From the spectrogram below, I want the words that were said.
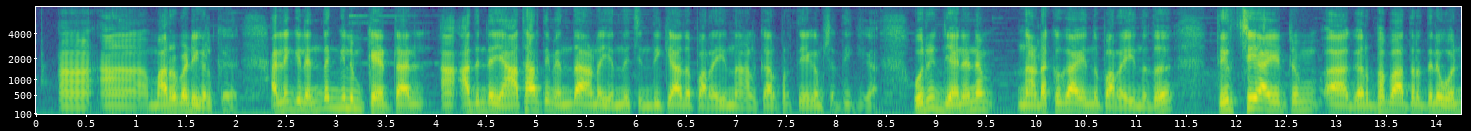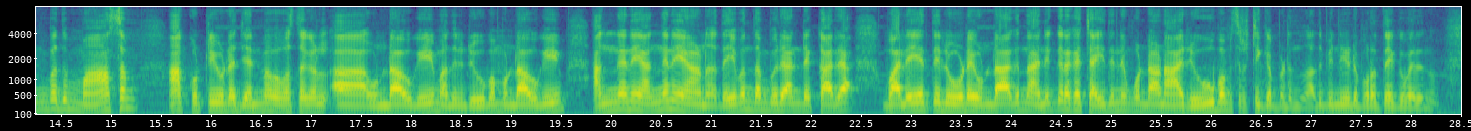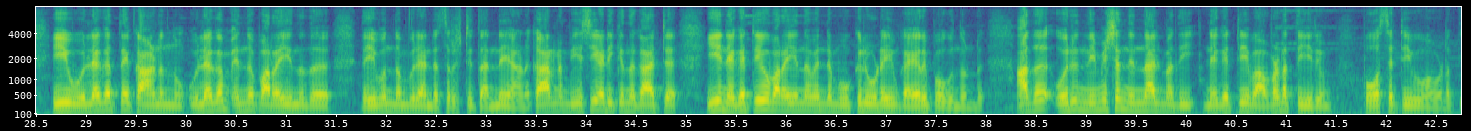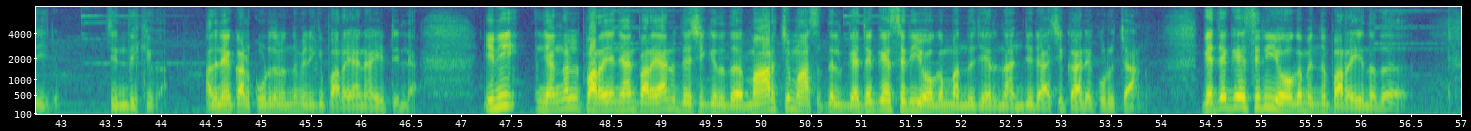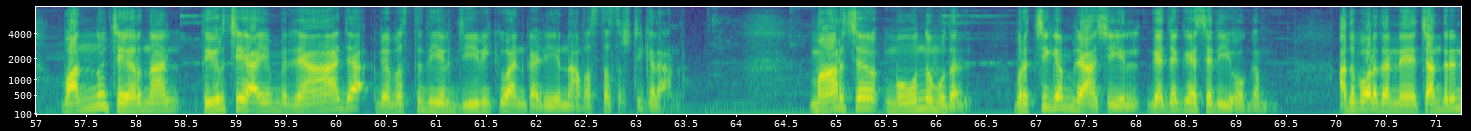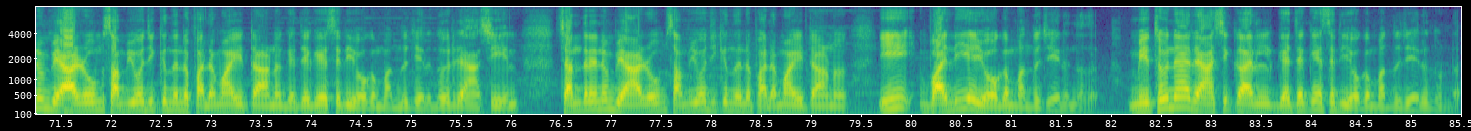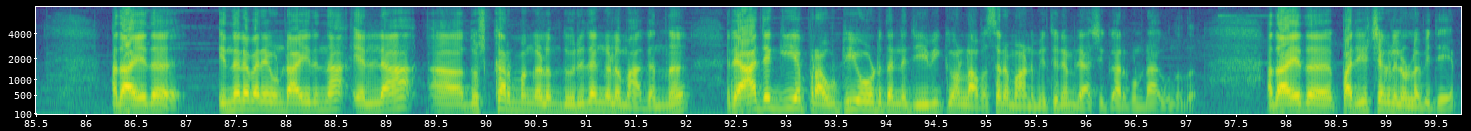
മറുപടികൾക്ക് അല്ലെങ്കിൽ എന്തെങ്കിലും കേട്ടാൽ അതിന്റെ യാഥാർത്ഥ്യം എന്താണ് എന്ന് ചിന്തിക്കാതെ പറയുന്ന ആൾക്കാർ പ്രത്യേകം ശ്രദ്ധിക്കുക. ഒരു ജനനം നടക്കുക എന്ന് പറയുന്നത് തീർച്ചയായിട്ടും ഗർഭപാത്രത്തിൽ ഒൻപത് മാസം ആ കുട്ടിയുടെ ജന്മവ്യവസ്ഥകൾ ഉണ്ടാവുകയും അതിന് രൂപം ഉണ്ടാവുകയും അങ്ങനെ അങ്ങനെയാണ് ദൈവം തമ്പുരാന്റെ കര വലയത്തിലൂടെ ഉണ്ടാകുന്ന അനുഗ്രഹ ചൈതന്യം കൊണ്ടാണ് ആ രൂപം സൃഷ്ടിക്കപ്പെടുന്നത്. അത് പിന്നീട് പുറത്തേക്ക് വരുന്നു. ഈ ഉലകത്തെ കാണുന്നു. ഉലകം എന്ന് പറയുന്നത് ദൈവം തമ്പുരാന്റെ സൃഷ്ടി തന്നെയാണ്. കാരണം വീശിയടിക്കുന്ന കാറ്റ് ഈ നെഗറ്റീവ് പറയുന്നവന്റെ മൂക്കിലൂടെയും കയറിപ്പോകുന്നുണ്ട്. അത് ഒരു നിമിഷം നിന്നാൽ മതി. നെഗറ്റീവ് അവിടെ തീരും പോസിറ്റീവും അവിടെ തീരും. ചിന്തിക്കുക. അതിനേക്കാൾ കൂടുതലൊന്നും എനിക്ക് പറയാനായിട്ടില്ല. ഇനി ഞങ്ങൾ പറയാൻ ഞാൻ പറയാൻ ഉദ്ദേശിക്കുന്നത് മാർച്ച് മാസത്തിൽ ഗജകേസരി യോഗം വന്നു ചേരുന്ന അഞ്ച് രാശിക്കാരെക്കുറിച്ചാണ് ഗജകേസരി യോഗം എന്ന് പറയുന്നത് വന്നു ചേർന്നാൽ തീർച്ചയായും രാജ രാജവ്യവസ്ഥിതിയിൽ ജീവിക്കുവാൻ കഴിയുന്ന അവസ്ഥ സൃഷ്ടിക്കലാണ്. മാർച്ച് മൂന്ന് മുതൽ വൃശ്ചികം രാശിയിൽ ഗജകേസരി യോഗം അതുപോലെ തന്നെ ചന്ദ്രനും വ്യാഴവും സംയോജിക്കുന്നതിന്റെ ഫലമായിട്ടാണ് ഗജകേസരി യോഗം വന്നു ചേരുന്നത്. ഒരു രാശിയിൽ ചന്ദ്രനും വ്യാഴവും സംയോജിക്കുന്നതിന്റെ ഫലമായിട്ടാണ് ഈ വലിയ യോഗം വന്നു ചേരുന്നത്. മിഥുന രാശിക്കാരിൽ ഗജകേസരി യോഗം വന്നു ചേരുന്നുണ്ട്. അതായത് ഇന്നലെ വരെ ഉണ്ടായിരുന്ന എല്ലാ ദുഷ്കർമ്മങ്ങളും ദുരിതങ്ങളും അകന്ന് രാജകീയ പ്രൗഢിയോട് തന്നെ ജീവിക്കുവാനുള്ള അവസരമാണ് മിഥുനം രാശിക്കാർക്കുണ്ടാകുന്നത്. അതായത് പരീക്ഷകളിലുള്ള വിജയം.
